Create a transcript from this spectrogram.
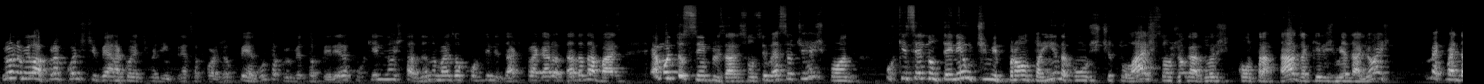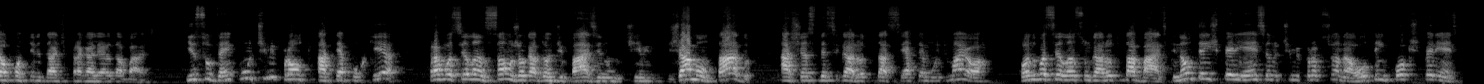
Bruno Vilafranca, quando estiver na coletiva de imprensa pós-jogo, pergunta para o Vitor Pereira por que ele não está dando mais oportunidade para a garotada da base. É muito simples, Alisson Silva, essa eu te respondo. Porque se ele não tem nenhum time pronto ainda, com os titulares, que são jogadores contratados, aqueles medalhões, como é que vai dar oportunidade para a galera da base? Isso vem com o time pronto. Até porque, para você lançar um jogador de base num time já montado, a chance desse garoto dar certo é muito maior. Quando você lança um garoto da base que não tem experiência no time profissional ou tem pouca experiência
